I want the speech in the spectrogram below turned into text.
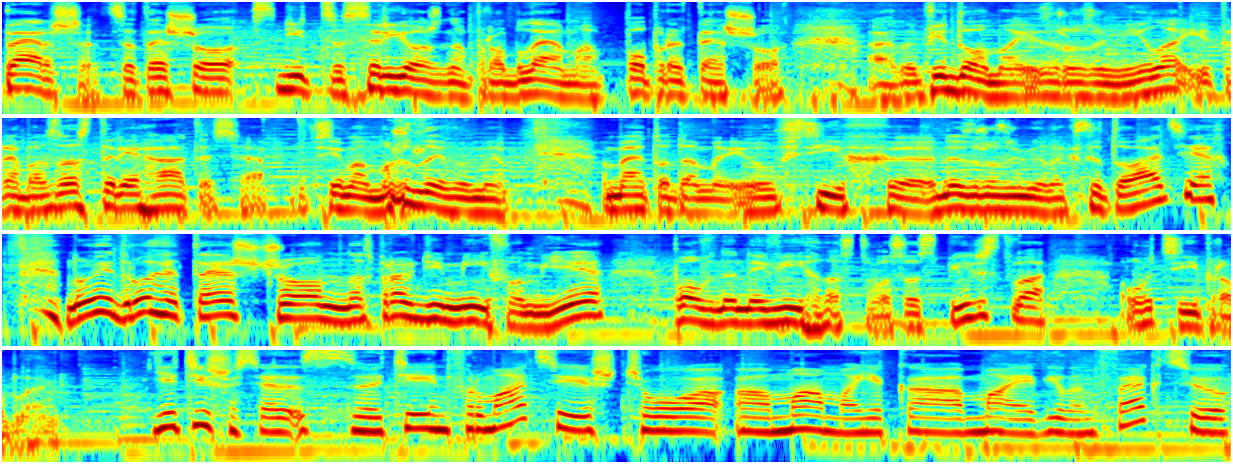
Перше, це те, що снід це серйозна проблема, попри те, що е, відома і зрозуміла, і треба застерігатися всіма можливими методами у всіх е, незрозумілих ситуаціях. Ну і друге, те, що насправді міфом є повне невігластво суспільства у цій проблемі. Я тішуся з тієї інформації, що мама, яка має ВІЛ-інфекцію,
